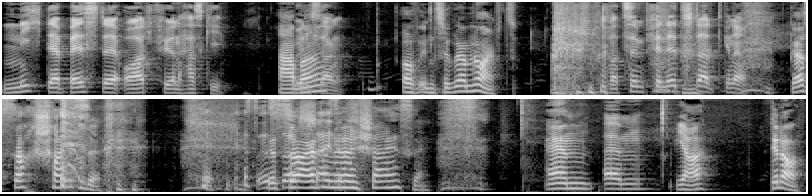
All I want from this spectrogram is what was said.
nicht der beste Ort für einen Husky, Aber auf Instagram läuft's. Trotzdem findet es statt, genau. Das ist doch scheiße. Das Das ist doch einfach nur scheiße. Ähm, Ähm, ja, genau.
